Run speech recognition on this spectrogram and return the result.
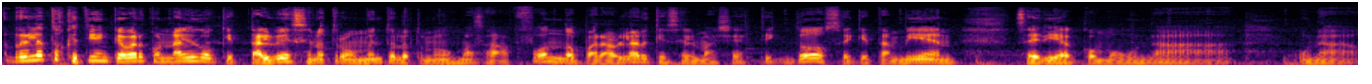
relatos que tienen que ver con algo que tal vez en otro momento lo tomemos más a fondo para hablar, que es el Majestic 12, que también sería como una, una,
